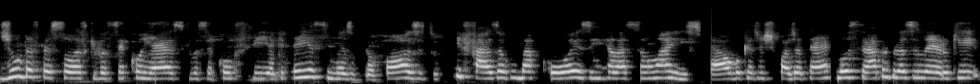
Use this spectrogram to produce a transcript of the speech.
junta as pessoas que você conhece, que você confia, que tem esse mesmo propósito e faz alguma coisa em relação a isso. É algo que a gente pode até mostrar para o brasileiro que,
